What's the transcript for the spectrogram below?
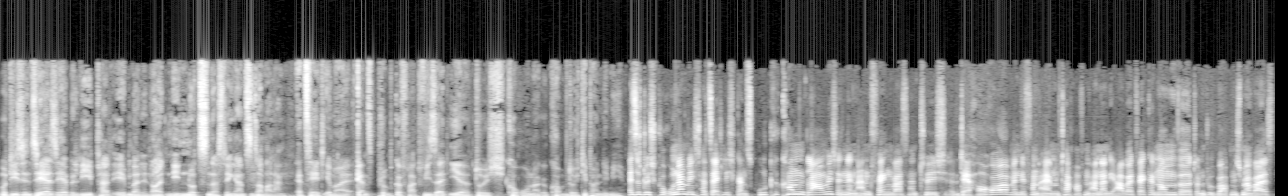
Und die sind sehr, sehr beliebt halt eben bei den Leuten, die nutzen das den ganzen Sommer lang. Erzählt ihr mal ganz plump gefragt, wie seid ihr ihr durch Corona gekommen, durch die Pandemie? Also durch Corona bin ich tatsächlich ganz gut gekommen, glaube ich. In den Anfängen war es natürlich der Horror, wenn dir von einem Tag auf den anderen die Arbeit weggenommen wird und du überhaupt nicht mehr weißt,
